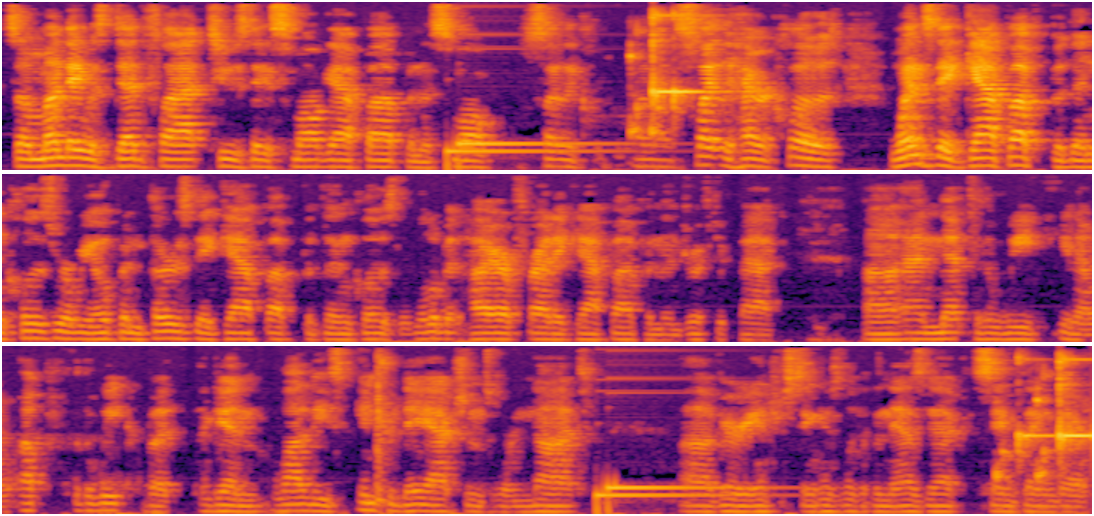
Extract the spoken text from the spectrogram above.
So Monday was dead flat, Tuesday small gap up, and a small, slightly, uh, slightly higher close. Wednesday gap up, but then closed where we opened. Thursday gap up, but then closed a little bit higher. Friday gap up, and then drifted back. Uh, and net for the week, you know, up for the week. But again, a lot of these intraday actions were not uh, very interesting. Here's a look at the Nasdaq. Same thing there.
